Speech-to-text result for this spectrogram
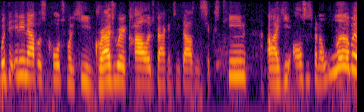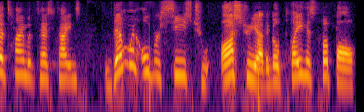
with the Indianapolis Colts when he graduated college back in 2016. Uh, he also spent a little bit of time with the Tennessee Titans, then went overseas to Austria to go play his football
